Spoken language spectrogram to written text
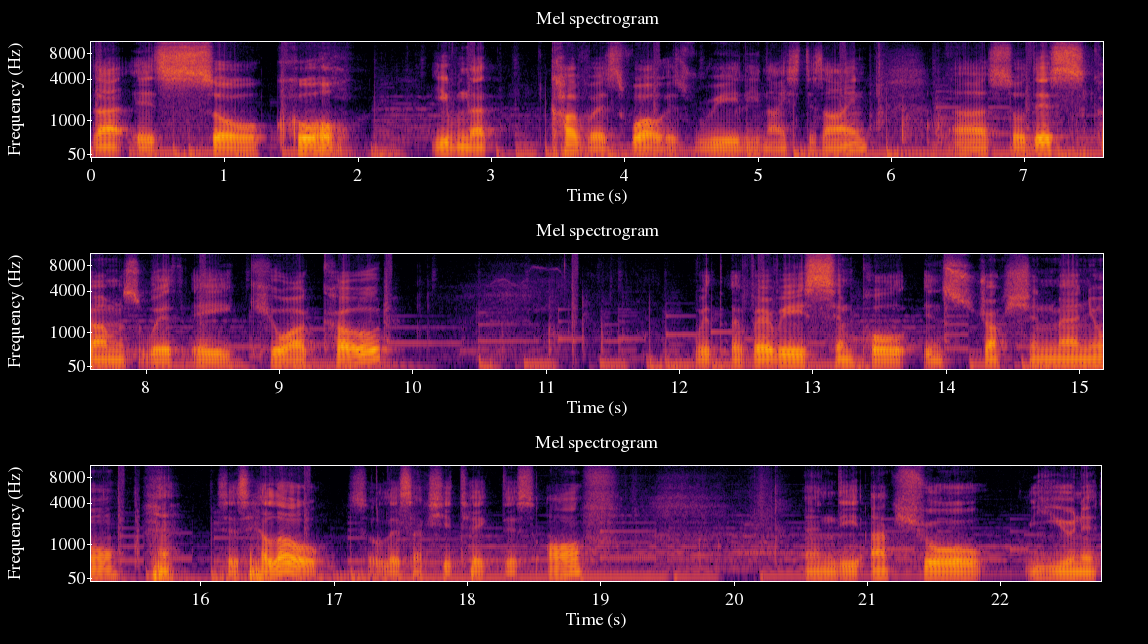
That is so cool. Even that cover as well is really nice design. Uh, so this comes with a QR code with a very simple instruction manual. says hello. So let's actually take this off. And the actual unit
